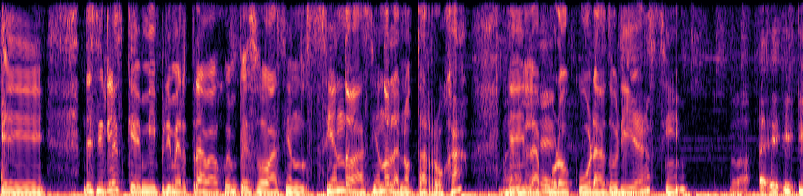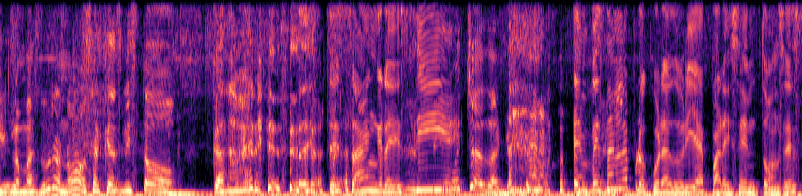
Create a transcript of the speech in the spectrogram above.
Eh, decirles que mi primer trabajo empezó haciendo, siendo haciendo la nota roja en la Procuraduría, sí. Ah, y, lo más duro, ¿no? O sea, que has visto cadáveres. De sangre, sí. mucha sangre. Empecé en la Procuraduría para ese entonces,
